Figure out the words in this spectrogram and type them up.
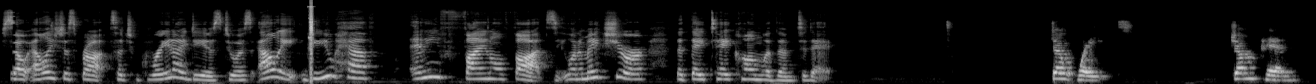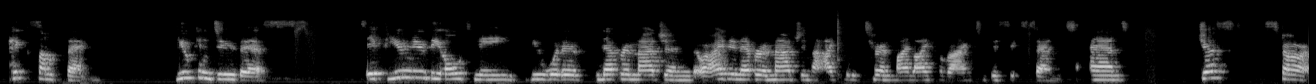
So Ellie's just brought such great ideas to us. Ellie, do you have any final thoughts you want to make sure that they take home with them today? Don't wait. Jump in, pick something. You can do this. If you knew the old me, you would have never imagined, or I didn't ever imagine that I could have turned my life around to this extent. And just start,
